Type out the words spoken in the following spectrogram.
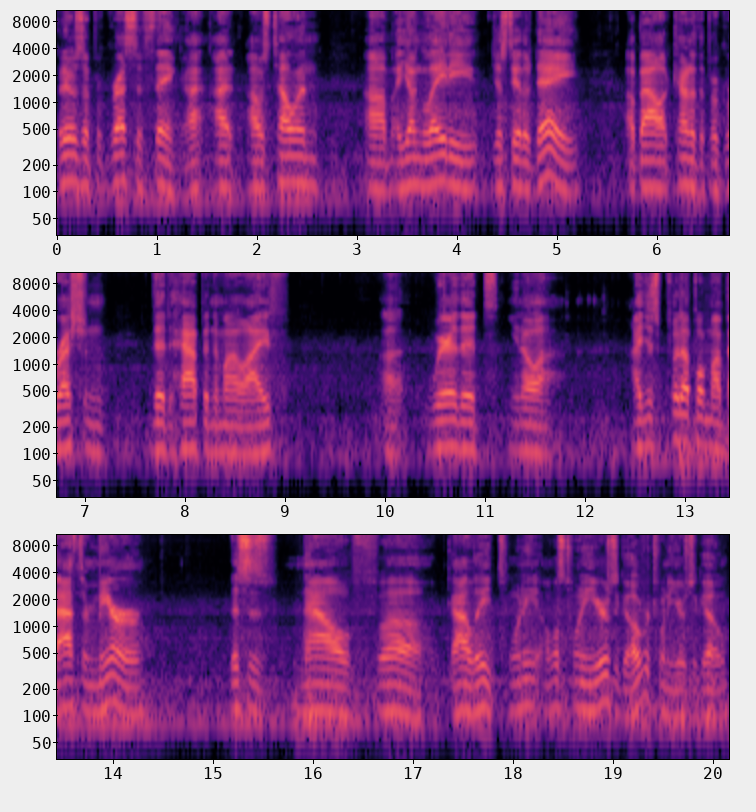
But it was a progressive thing. I, I, I was telling um, a young lady just the other day about kind of the progression that happened in my life, uh, where that, you know, I, I just put up on my bathroom mirror. This is now, uh, golly, 20, almost 20 years ago, over 20 years ago,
